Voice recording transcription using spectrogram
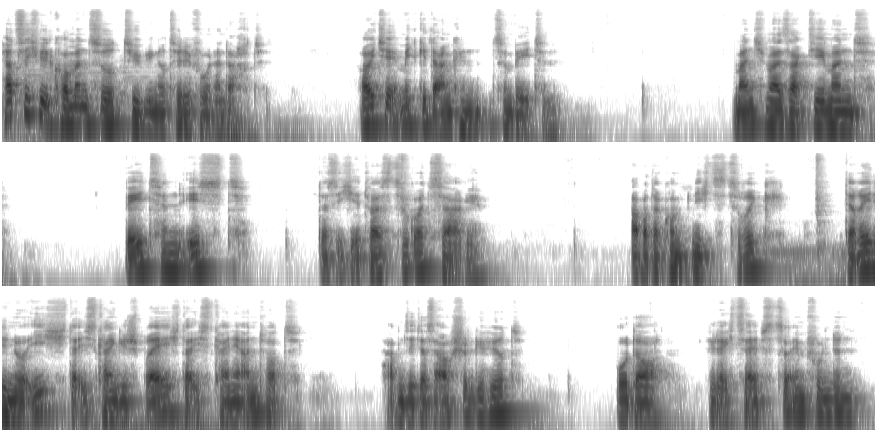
Herzlich willkommen zur Tübinger Telefonandacht. Heute mit Gedanken zum Beten. Manchmal sagt jemand, Beten ist, dass ich etwas zu Gott sage. Aber da kommt nichts zurück. Da rede nur ich, da ist kein Gespräch, da ist keine Antwort. Haben Sie das auch schon gehört? Oder vielleicht selbst so empfunden?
